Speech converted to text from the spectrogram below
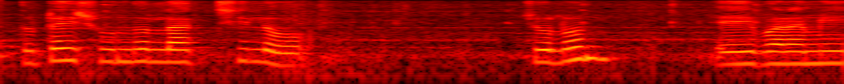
এতটাই সুন্দর লাগছিল। চলুন, এইবার আমি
